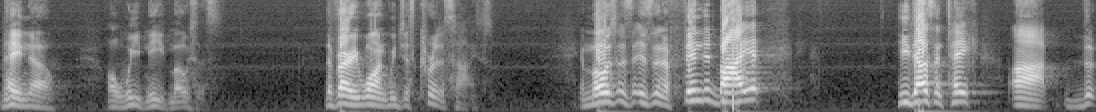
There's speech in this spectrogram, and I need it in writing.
They know. Oh, we need Moses, the very one we just criticized. And Moses isn't offended by it. He doesn't take uh, the,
